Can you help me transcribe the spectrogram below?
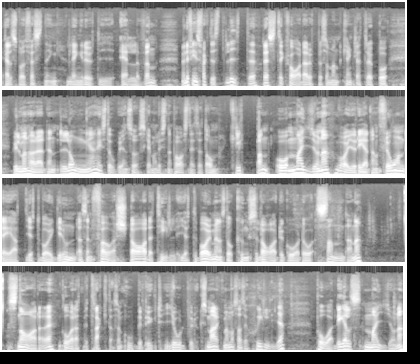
Älvsborgs fästning längre ut i älven. Men det finns faktiskt lite rester kvar där uppe som man kan klättra upp och vill man höra den långa historien så ska man lyssna på avsnittet om Klippan. Och Majorna var ju redan från det att Göteborg grundas en förstad till Göteborg medan då Kungsladugård och Sandarna snarare går att betrakta som obebyggd jordbruksmark. Man måste alltså skilja på dels Majorna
